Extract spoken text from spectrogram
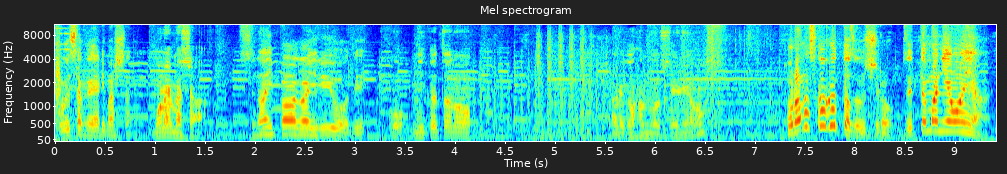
for. おじさんがやりましたね。もらいましたスナイパーがいるようで。お味方のあれが反応してるよトラマスかかったぞ、後ろ。絶対間に合わんやん。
